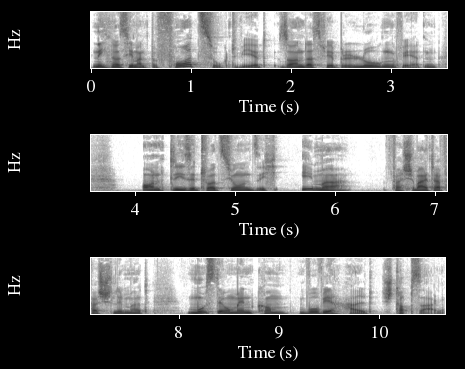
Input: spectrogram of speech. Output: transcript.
nicht nur, dass jemand bevorzugt wird, sondern dass wir belogen werden und die Situation sich immer weiter verschlimmert, muss der Moment kommen, wo wir halt Stopp sagen.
